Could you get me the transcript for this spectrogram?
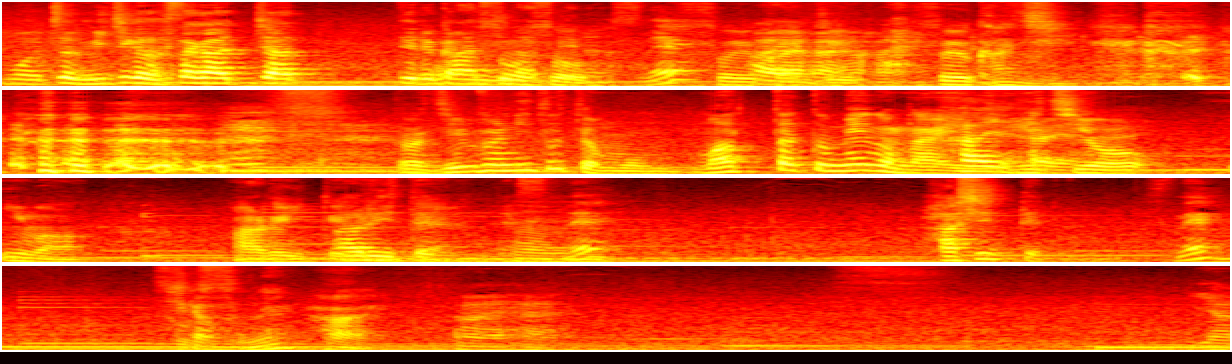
うん。もうちょっと道が塞がっちゃってる感じになってるんですね。そうそうそういう感じ、はいはいはい。そういう感じ。自分にとってはもう全く目のないはいはいはい。道を今歩いてる歩いてるんですね、走ってるんですね。うん、しかも。ね。はい。はいはいい。や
